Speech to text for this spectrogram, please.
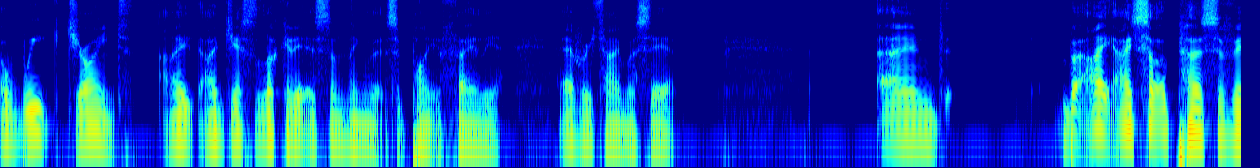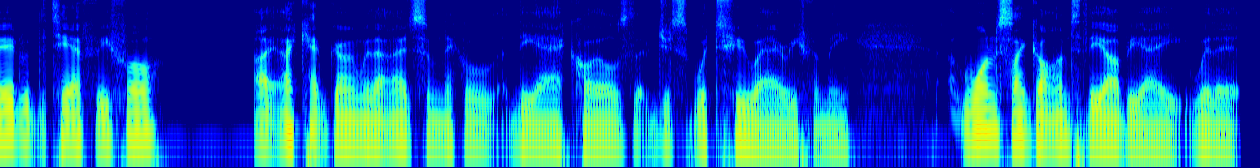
a weak joint. I, I just look at it as something that's a point of failure every time I see it. And but I, I sort of persevered with the TFV4 I, I kept going with it. I had some nickel the air coils that just were too airy for me. Once I got onto the RBA with it,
